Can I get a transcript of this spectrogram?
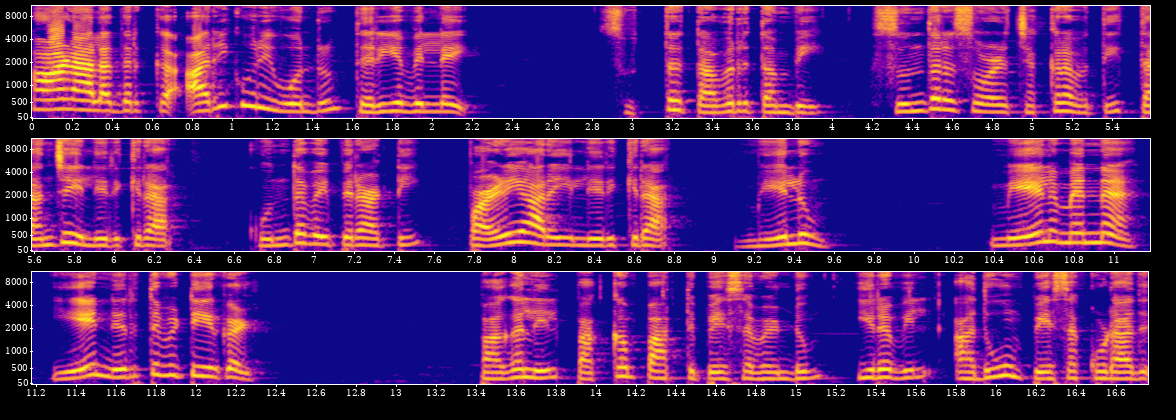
ஆனால் அதற்கு அறிகுறி ஒன்றும் தெரியவில்லை. சுத்த தவறு தம்பி. சுந்தர சோழ சக்கரவர்த்தி தஞ்சையில் இருக்கிறார். குந்தவை பிராட்டி பழைய அறையில் இருக்கிறார். மேலும் மேலும் என்ன? ஏன் நிறுத்திவிட்டீர்கள்? பகலில் பக்கம் பார்த்து பேச வேண்டும். இரவில் அதுவும் பேசக்கூடாது.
